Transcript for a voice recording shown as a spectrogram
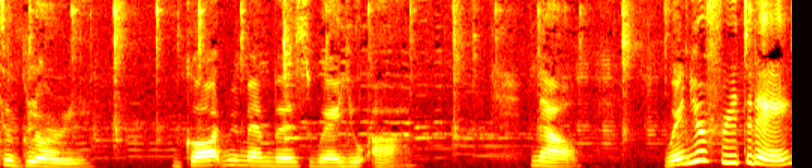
to glory. God remembers where you are. Now, when you're free today,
